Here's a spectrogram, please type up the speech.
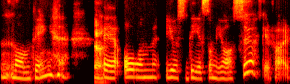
någonting ja. eh, om just det som jag söker för?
